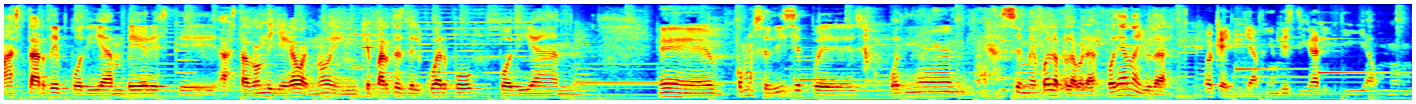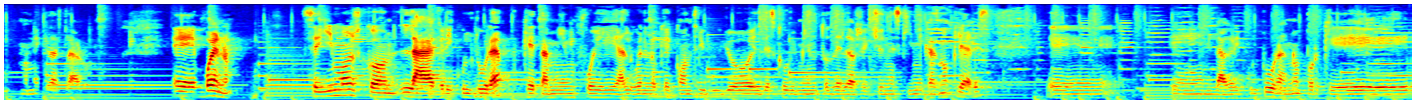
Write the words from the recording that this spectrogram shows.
más tarde podían ver este, hasta dónde llegaban, ¿no? En qué partes del cuerpo podían, eh, ¿cómo se dice? Pues podían, se me fue la palabra, podían ayudar. Ok, ya fui a investigar y, aún no, me queda claro. Eh, bueno, seguimos con la agricultura, que también fue algo en lo que contribuyó el descubrimiento de las reacciones químicas nucleares. Eh, en la agricultura, ¿no? Porque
